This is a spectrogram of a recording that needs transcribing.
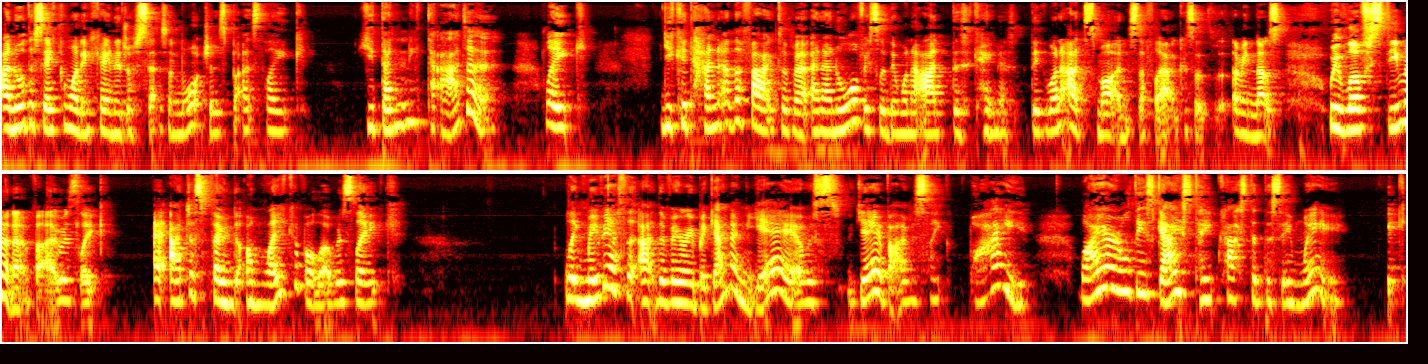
I know the second one he kind of just sits and watches but it's like you didn't need to add it. Like you could hint at the fact of it and I know obviously they want to add this kind of they want to add smart and stuff like that because I mean that's we love steam in it but I was like I, I just found it unlikable. I was like, like maybe at the, at the very beginning, yeah, I was, yeah, but I was like, why? Why are all these guys typecasted the same way? Like,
